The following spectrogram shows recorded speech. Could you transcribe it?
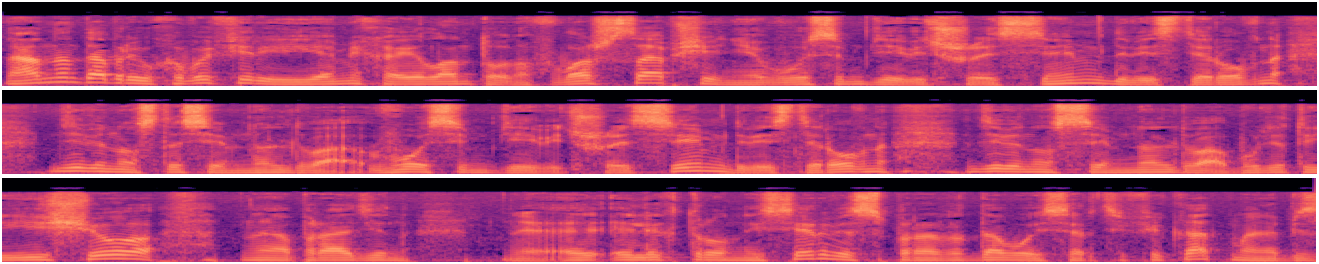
Анна Добрюха в эфире, и я Михаил Антонов. Ваше сообщение 8967 200 ровно 9702. 8967 200 ровно 9702. Будет и еще а, про один э, электронный сервис, про родовой сертификат, мы обязательно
